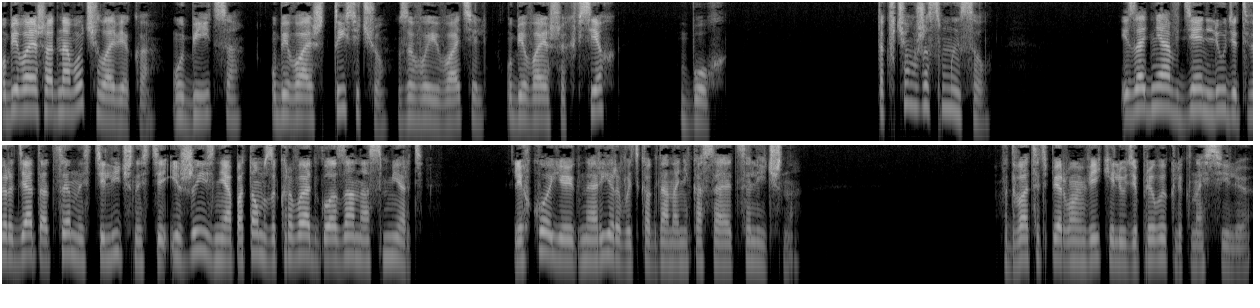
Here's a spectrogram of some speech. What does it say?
Убиваешь одного человека — убийца, убиваешь тысячу — завоеватель, убиваешь их всех — бог. Так в чем же смысл? Изо дня в день люди твердят о ценности личности и жизни, а потом закрывают глаза на смерть. Легко ее игнорировать, когда она не касается лично. В 21 веке люди привыкли к насилию.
